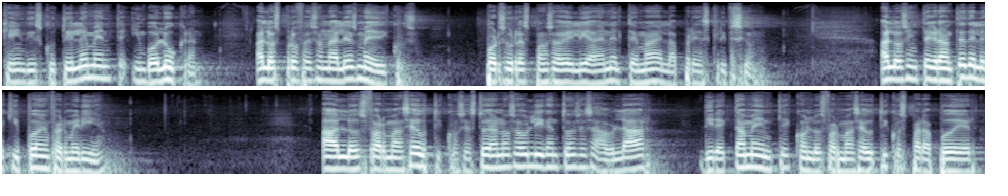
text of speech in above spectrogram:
que indiscutiblemente involucran a los profesionales médicos, por su responsabilidad en el tema de la prescripción. A los integrantes del equipo de enfermería, a los farmacéuticos, esto ya nos obliga entonces a hablar directamente con los farmacéuticos para poder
